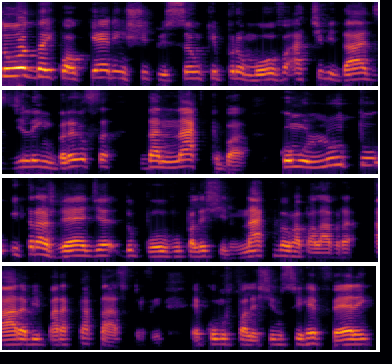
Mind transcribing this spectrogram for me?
toda e qualquer instituição que promova atividades de lembrança da Nakba, como luto e tragédia do povo palestino. Nakba é uma palavra árabe para catástrofe. É como os palestinos se referem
